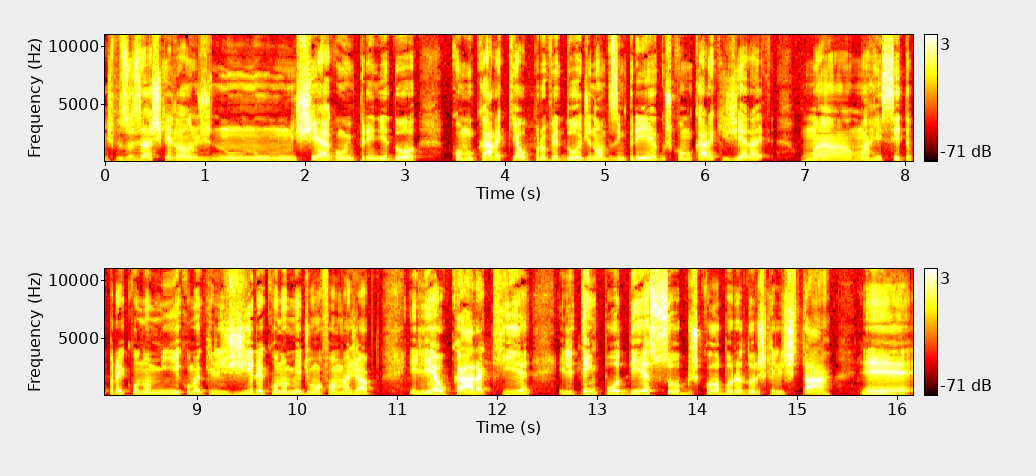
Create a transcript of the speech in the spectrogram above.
As pessoas acham que elas não, não, não enxergam o empreendedor como o cara que é o provedor de novos empregos, como o cara que gera uma, uma receita para a economia, como é que ele gira a economia de uma forma mais rápida. Ele é o cara que ele tem poder sobre os colaboradores que ele está uhum. é,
